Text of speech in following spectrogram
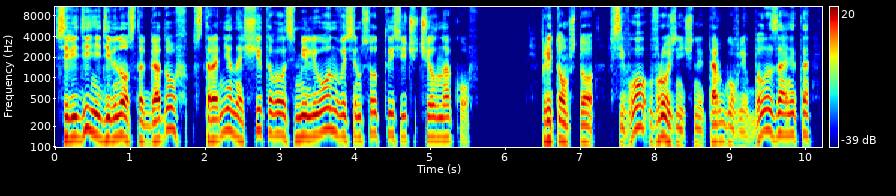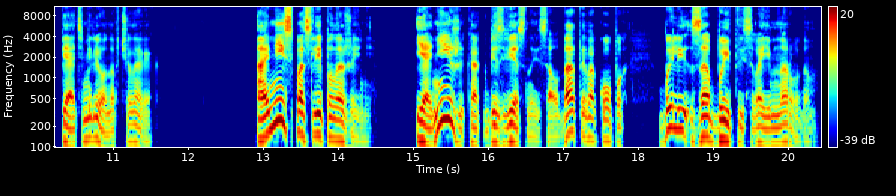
в середине 90-х годов в стране насчитывалось миллион восемьсот тысяч челноков, при том, что всего в розничной торговле было занято 5 миллионов человек. Они спасли положение, и они же, как безвестные солдаты в окопах, были забыты своим народом.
